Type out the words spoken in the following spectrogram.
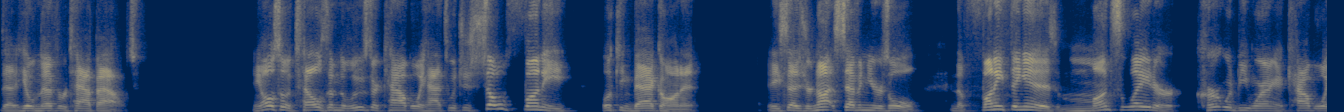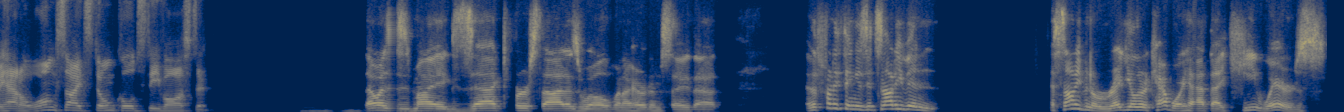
that he'll never tap out. He also tells them to lose their cowboy hats, which is so funny looking back on it. And he says, You're not seven years old. And the funny thing is, months later, Kurt would be wearing a cowboy hat alongside Stone Cold Steve Austin. That was my exact first thought as well when I heard him say that. And the funny thing is, it's not even it's not even a regular cowboy hat that he wears.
